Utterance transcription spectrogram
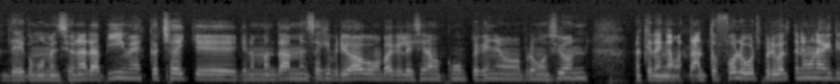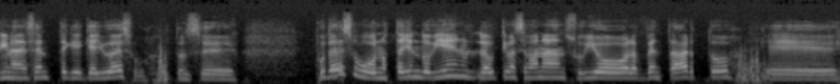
de como mencionar a pymes, ¿cachai? Que, que nos mandaban mensaje privado como para que le hiciéramos como un pequeño promoción. No es que tengamos tantos followers, pero igual tenemos una vitrina decente que, que ayuda a eso. Entonces, puta eso, po, nos está yendo bien. La última semana han subido las ventas harto. eh,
